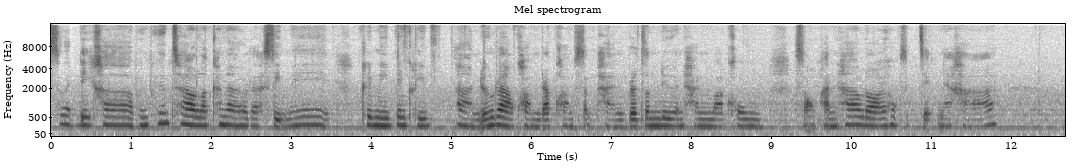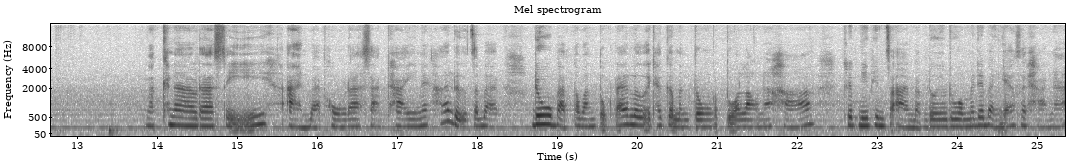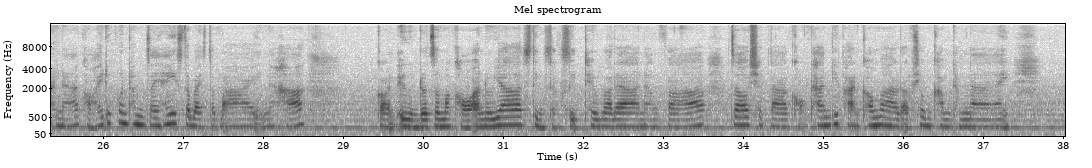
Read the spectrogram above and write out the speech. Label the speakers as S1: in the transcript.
S1: สวัสดีค่ะ เพื่อนๆชาวลัคนาราศีเมษคลิปนี้เป็นคลิปอ่านเรื่องราวความรักความสัมพันธ์ ประจำเดือนธันวาคม 2567 นะคะ ลัคนาราศีอ่านแบบโหราศาสตร์ไทยนะคะ หรือจะแบบดูแบบตะวันตกได้เลย ถ้าเกิดมันตรงกับตัวเรานะคะ คลิปนี้พิมพ์จะอ่านแบบโดยรวมไม่ได้แบ่งแยกสถานะนะ ขอให้ทุกคนทำใจให้สบายๆนะคะ ก่อนอื่นเราจะมาขออนุญาตสิ่งศักดิ์สิทธิ์เทวดานางฟ้า เจ้าชะตาของท่านที่ผ่านเข้ามารับชมคำทำนาย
